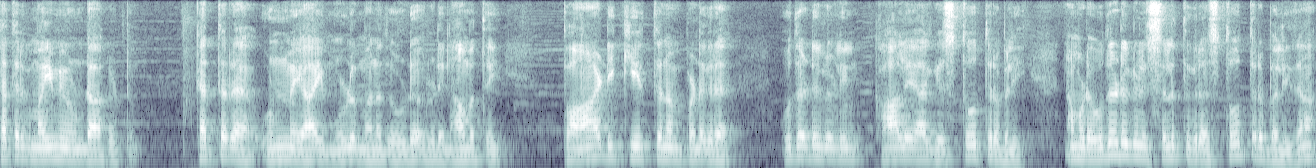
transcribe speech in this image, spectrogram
கத்தருக்கு மகிமை உண்டாகட்டும். கத்தரை உண்மையாய் முழு மனதோடு அவருடைய நாமத்தை பாடி கீர்த்தனம் பண்ணுகிற உதடுகளின் காலையாகிய ஸ்தோத்திர பலி நம்முடைய உதடுகளில் செலுத்துகிற ஸ்தோத்திர பலி தான்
